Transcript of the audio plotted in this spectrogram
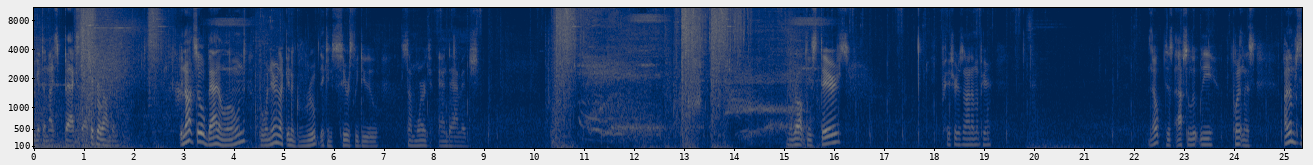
We get that nice backstab. Quick around them. They're not so bad alone, but when they're like in a group, they can seriously do some work and damage. we go up these stairs. Pretty sure there's an item up here. Nope, just absolutely pointless. Items,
